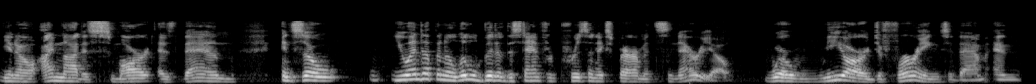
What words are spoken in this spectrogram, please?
you know, I'm not as smart as them. And so you end up in a little bit of the Stanford prison experiment scenario where we are deferring to them and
